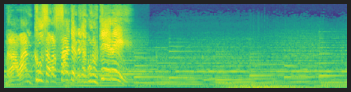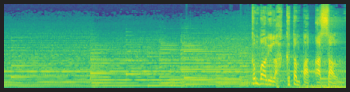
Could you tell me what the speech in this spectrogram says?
Melawanku sama saja dengan bunuh diri. Kembalilah ke tempat asalmu.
